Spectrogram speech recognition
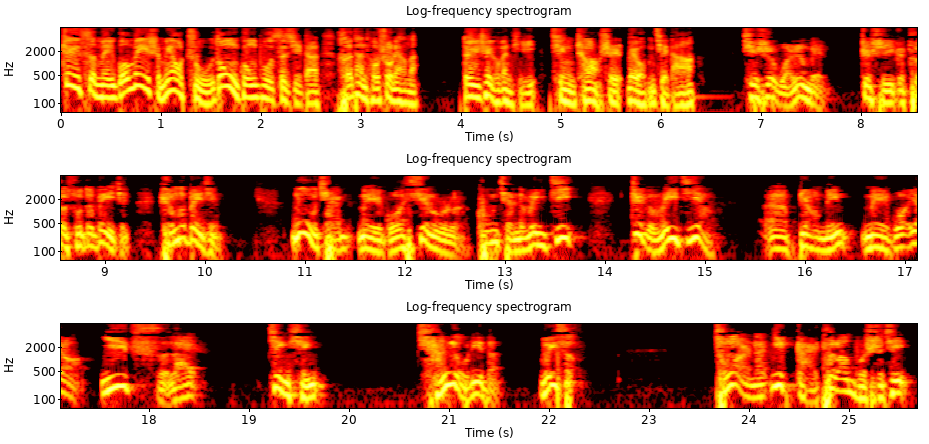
这次美国为什么要主动公布自己的核弹头数量呢？对于这个问题，请陈老师为我们解答。其实，我认为这是一个特殊的背景。什么背景？目前美国陷入了空前的危机。这个危机啊，呃，表明美国要以此来。进行强有力的威慑，从而呢一改特朗普时期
